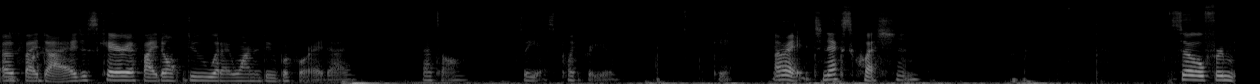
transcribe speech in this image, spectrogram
care if I die. I just care if I don't do what I want to do before I die. That's all. So, yes, point for you. Okay. All right, next question. So, for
